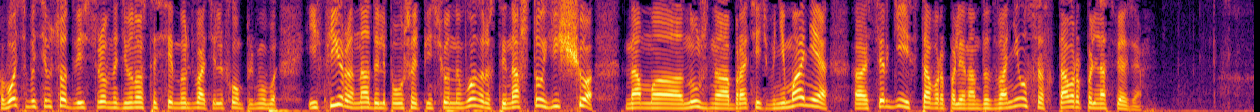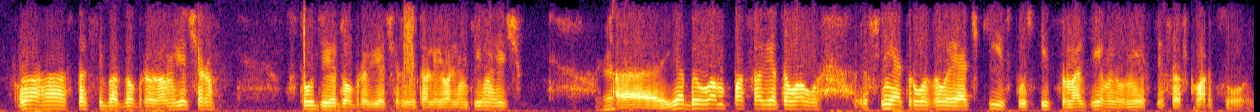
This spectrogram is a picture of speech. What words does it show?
8 800 200 ровно 9702, телефон прямого эфира. Надо ли повышать пенсионный возраст? И на что еще нам э, нужно обратить внимание? Э, Сергей из Ставрополя нам дозвонился. Ставрополь на связи. Ага, спасибо. Добрый вам вечер. Студию добрый вечер, Виталий Валентинович. Э, я бы вам посоветовал снять розовые очки и спуститься на землю вместе со Скворцовой.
